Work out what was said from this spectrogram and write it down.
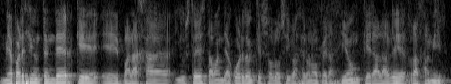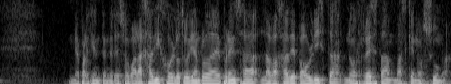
Me ha parecido entender que eh, Baraja y usted estaban de acuerdo en que solo se iba a hacer una operación, que era la de Rafa Mir. Me ha parecido entender eso. Baraja dijo el otro día en rueda de prensa, la baja de Paulista nos resta más que nos suma.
